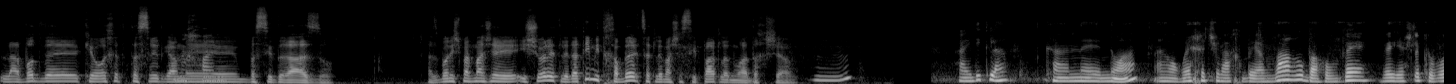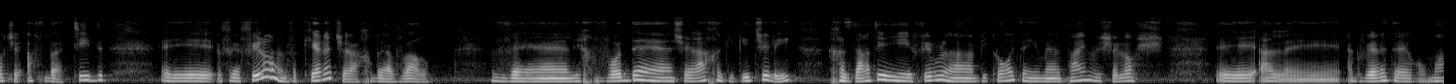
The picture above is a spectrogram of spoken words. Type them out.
לעבוד כעורכת תסריט גם נכון. uh, בסדרה הזו. אז בוא נשמע את מה שהיא שואלת, לדעתי מתחבר קצת למה שסיפרת לנו עד עכשיו. Mm-hmm. היי דקלה, כאן אה, נועה, העורכת שלך בעבר, בהווה, ויש לקוות שאף בעתיד. אה, ואפילו המבקרת שלך בעבר. ולכבוד אה, השאלה החגיגית שלי, חזרתי אפילו לביקורת ההיא מ-2003 אה, על הגברת העירומה.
